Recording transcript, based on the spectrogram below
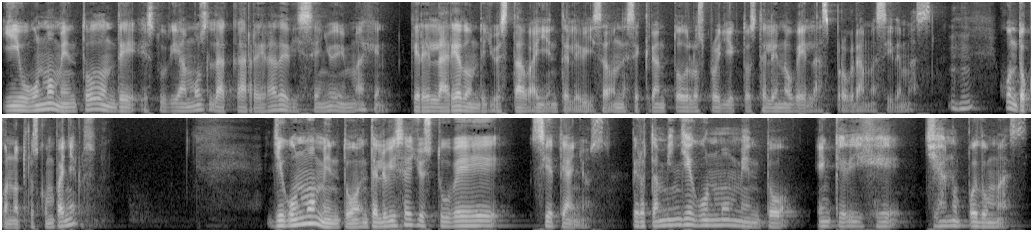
Y hubo un momento donde estudiamos la carrera de diseño de imagen, que era el área donde yo estaba ahí en Televisa, donde se crean todos los proyectos, telenovelas, programas y demás, junto con otros compañeros. Llegó un momento, en Televisa yo estuve siete años, pero también llegó un momento en que dije, ya no puedo más.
